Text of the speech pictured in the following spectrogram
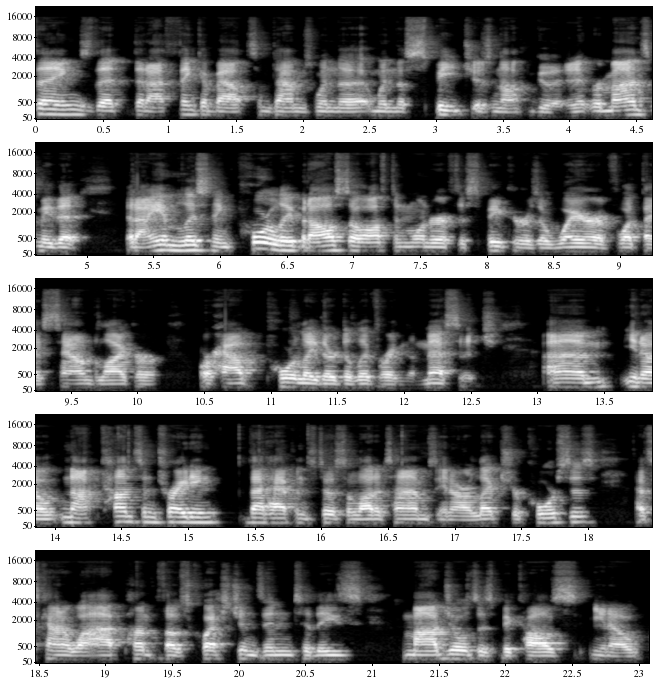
things that that I think about sometimes when the when the speech is not good, and it reminds me that that I am listening poorly, but I also often wonder if the speaker is aware of what they sound like or or how poorly they're delivering the message. Um, you know, not concentrating that happens to us a lot of times in our lecture courses. That's kind of why I pump those questions into these modules is because, you know,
